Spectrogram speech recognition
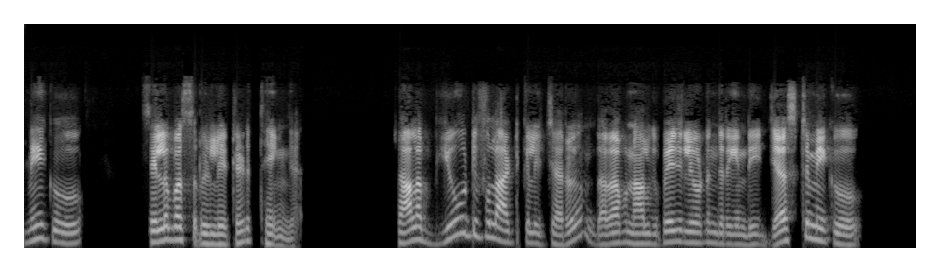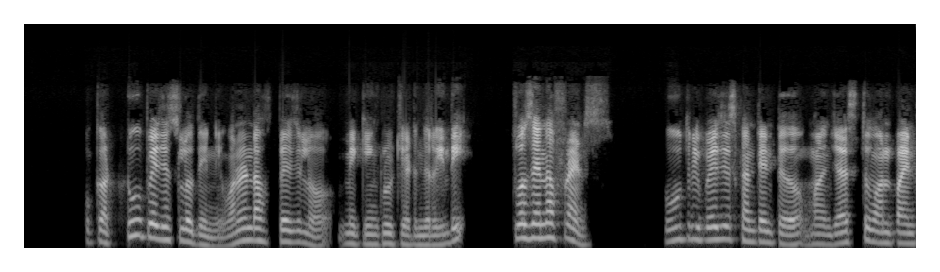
మీకు సిలబస్ రిలేటెడ్ థింగ్. చాలా బ్యూటిఫుల్ ఆర్టికల్ ఇచ్చారు. దాదాపు నాలుగు పేజీలు ఇవ్వటం జరిగింది. జస్ట్ మీకు ఒక టూ పేజెస్‌లో దీన్ని 1 ½ పేజీలో మీకు ఇంక్లూడ్ చేయడం జరిగింది. It was enough friends. 2, 3 pages content మనం జస్ట్ 1.5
